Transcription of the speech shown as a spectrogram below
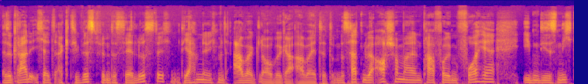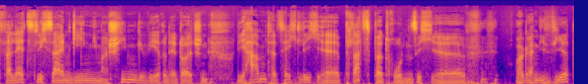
also gerade ich als Aktivist finde das sehr lustig, die haben nämlich mit Aberglaube gearbeitet. Und das hatten wir auch schon mal ein paar Folgen vorher, eben dieses Nicht-Verletzlich-Sein gegen die Maschinengewehre der Deutschen. Die haben tatsächlich äh, Platzpatronen sich äh, organisiert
